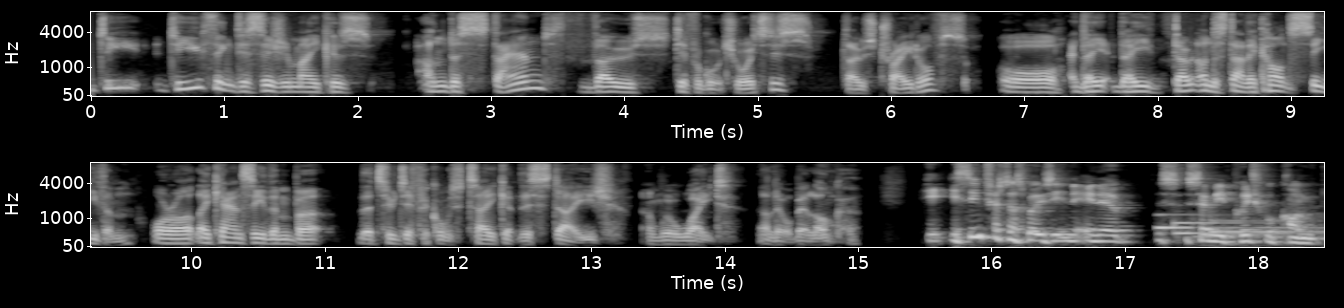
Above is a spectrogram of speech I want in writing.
Do you, do you think decision makers understand those difficult choices, those trade offs, or they, they don't understand, they can't see them, or they can see them, but they're too difficult to take at this stage and we'll wait a little bit longer? It's interesting, I suppose, in, in a semi political con-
